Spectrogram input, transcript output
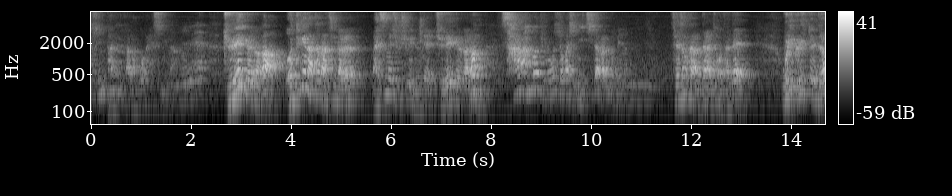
심판이 있다라고 했습니다. 죄의 결과가 어떻게 나타났는가를 말씀해 주시고 있는데 죄의 결과는 사람 한번 죽는 것을 정하신 이치다라는 겁니다. 세상 사람들은 알지 못하되 우리 그리스도인들은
